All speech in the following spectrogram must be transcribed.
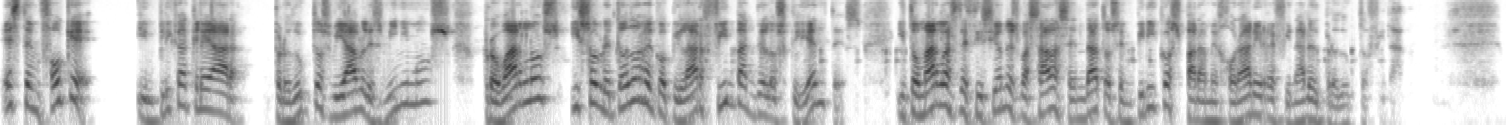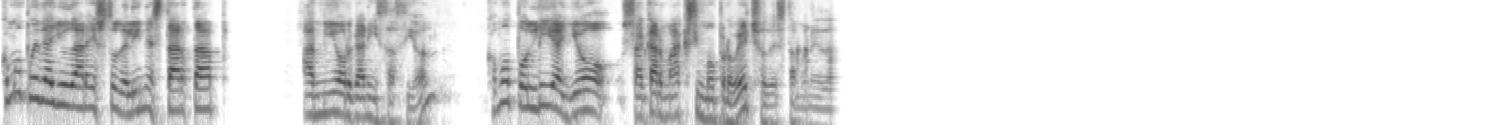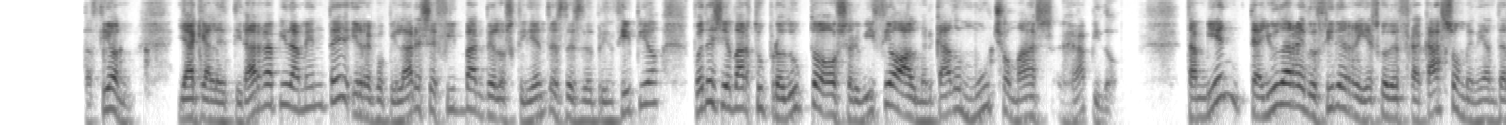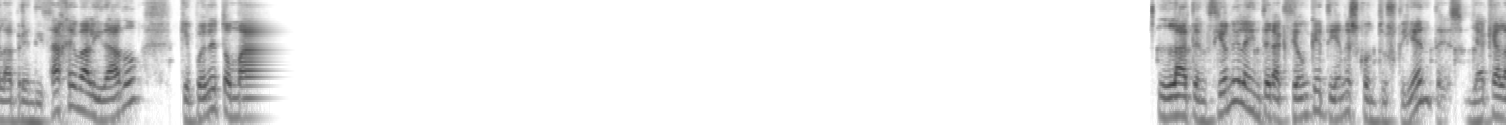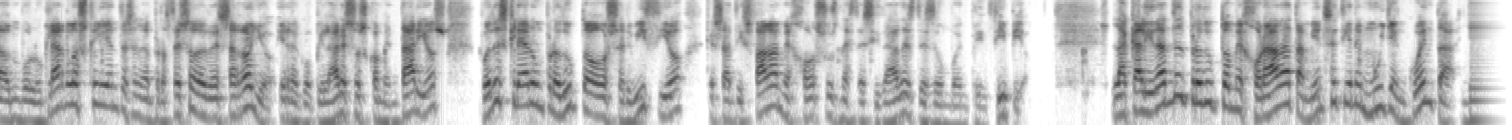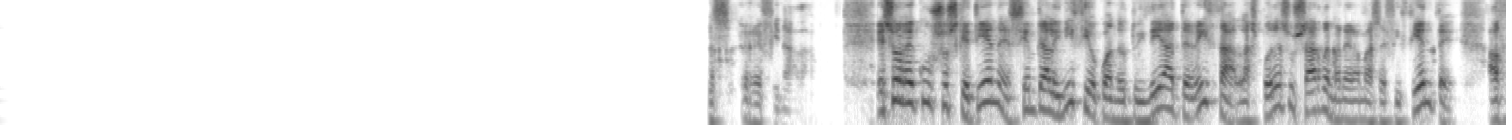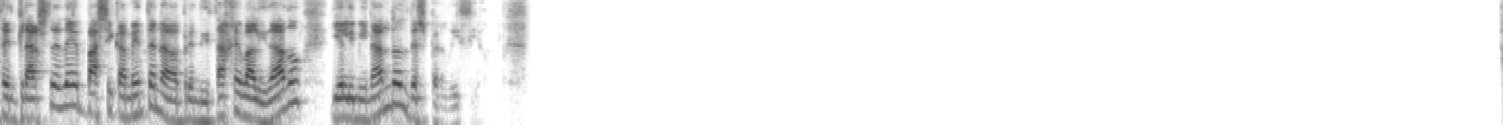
Este enfoque implica crear productos viables mínimos, probarlos y sobre todo recopilar feedback de los clientes y tomar las decisiones basadas en datos empíricos para mejorar y refinar el producto final. ¿Cómo puede ayudar esto de Lean Startup a mi organización? ¿Cómo podría yo sacar máximo provecho de esta manera? ya que al tirar rápidamente y recopilar ese feedback de los clientes desde el principio, puedes llevar tu producto o servicio al mercado mucho más rápido. También te ayuda a reducir el riesgo de fracaso mediante el aprendizaje validado que puede tomar la atención y la interacción que tienes con tus clientes, ya que al involucrar los clientes en el proceso de desarrollo y recopilar esos comentarios, puedes crear un producto o servicio que satisfaga mejor sus necesidades desde un buen principio. La calidad del producto mejorada también se tiene muy en cuenta. refinada. Esos recursos que tienes siempre al inicio, cuando tu idea aterriza, las puedes usar de manera más eficiente, al centrarse básicamente en el aprendizaje validado y eliminando el desperdicio.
